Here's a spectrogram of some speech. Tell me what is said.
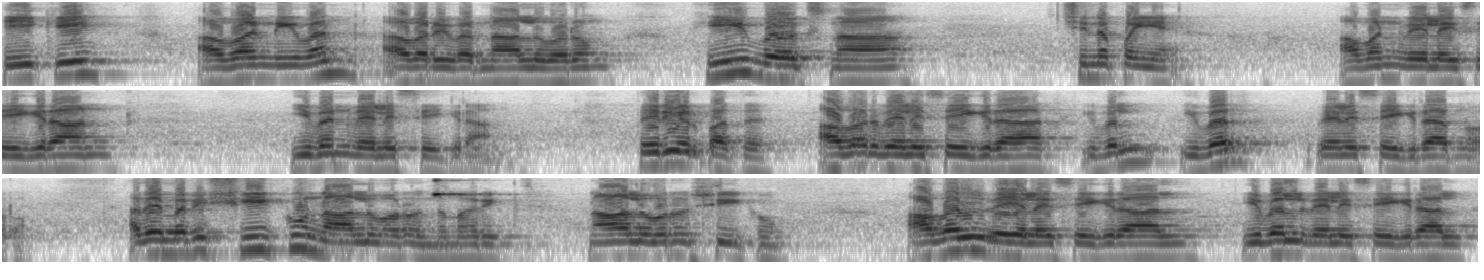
ஹீக்கு அவன் இவன் அவர் இவர் நாலு வரும். ஹீ ஒர்க்ஸ்னா சின்ன பையன். அவன் வேலை செய்கிறான் இவன் வேலை செய்கிறான். பெரியவர் பார்த்து அவர் வேலை செய்கிறார் இவள் இவர் வேலை செய்கிறார்னு வரும். அதே மாதிரி ஷீக்கும் நாலு வரும் இந்த மாதிரி. நாலு வரும் ஷீக்கும் அவள் வேலை செய்கிறாள் இவள் வேலை செய்கிறாள்.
